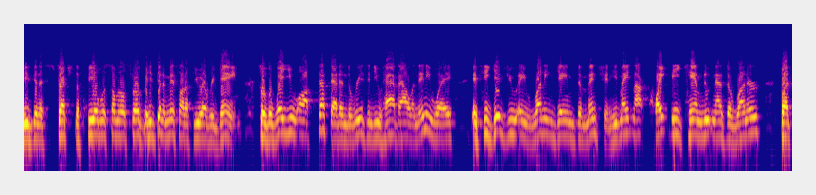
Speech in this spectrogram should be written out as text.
He's going to stretch the field with some of those throws, but he's going to miss on a few every game. So the way you offset that, and the reason you have Allen anyway, is he gives you a running game dimension. He might not quite be Cam Newton as a runner, but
